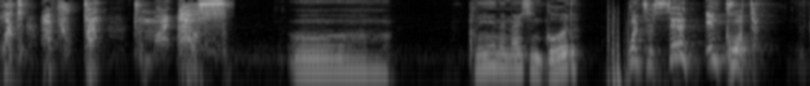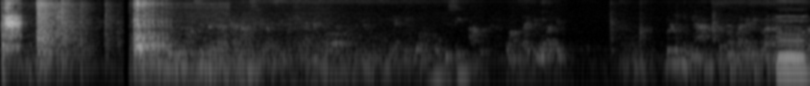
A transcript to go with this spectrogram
What have you done to my house? Um, clean and nice and good. What you said in court. Uh,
